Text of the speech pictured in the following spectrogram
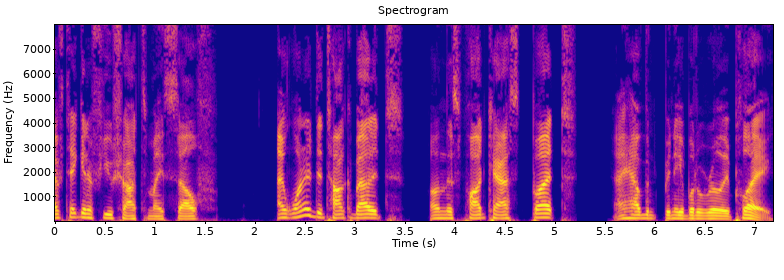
I've taken a few shots myself. I wanted to talk about it on this podcast, but I haven't been able to really play.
